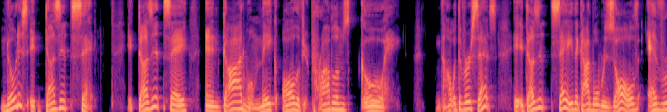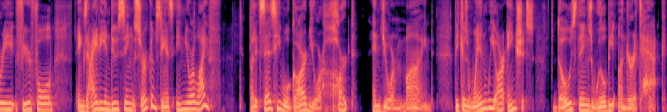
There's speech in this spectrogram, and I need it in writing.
Notice it doesn't say, it doesn't say, and God will make all of your problems go away. Not what the verse says. It doesn't say that God will resolve every fearful, anxiety inducing circumstance in your life. But it says he will guard your heart and your mind. Because when we are anxious, those things will be under attack.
